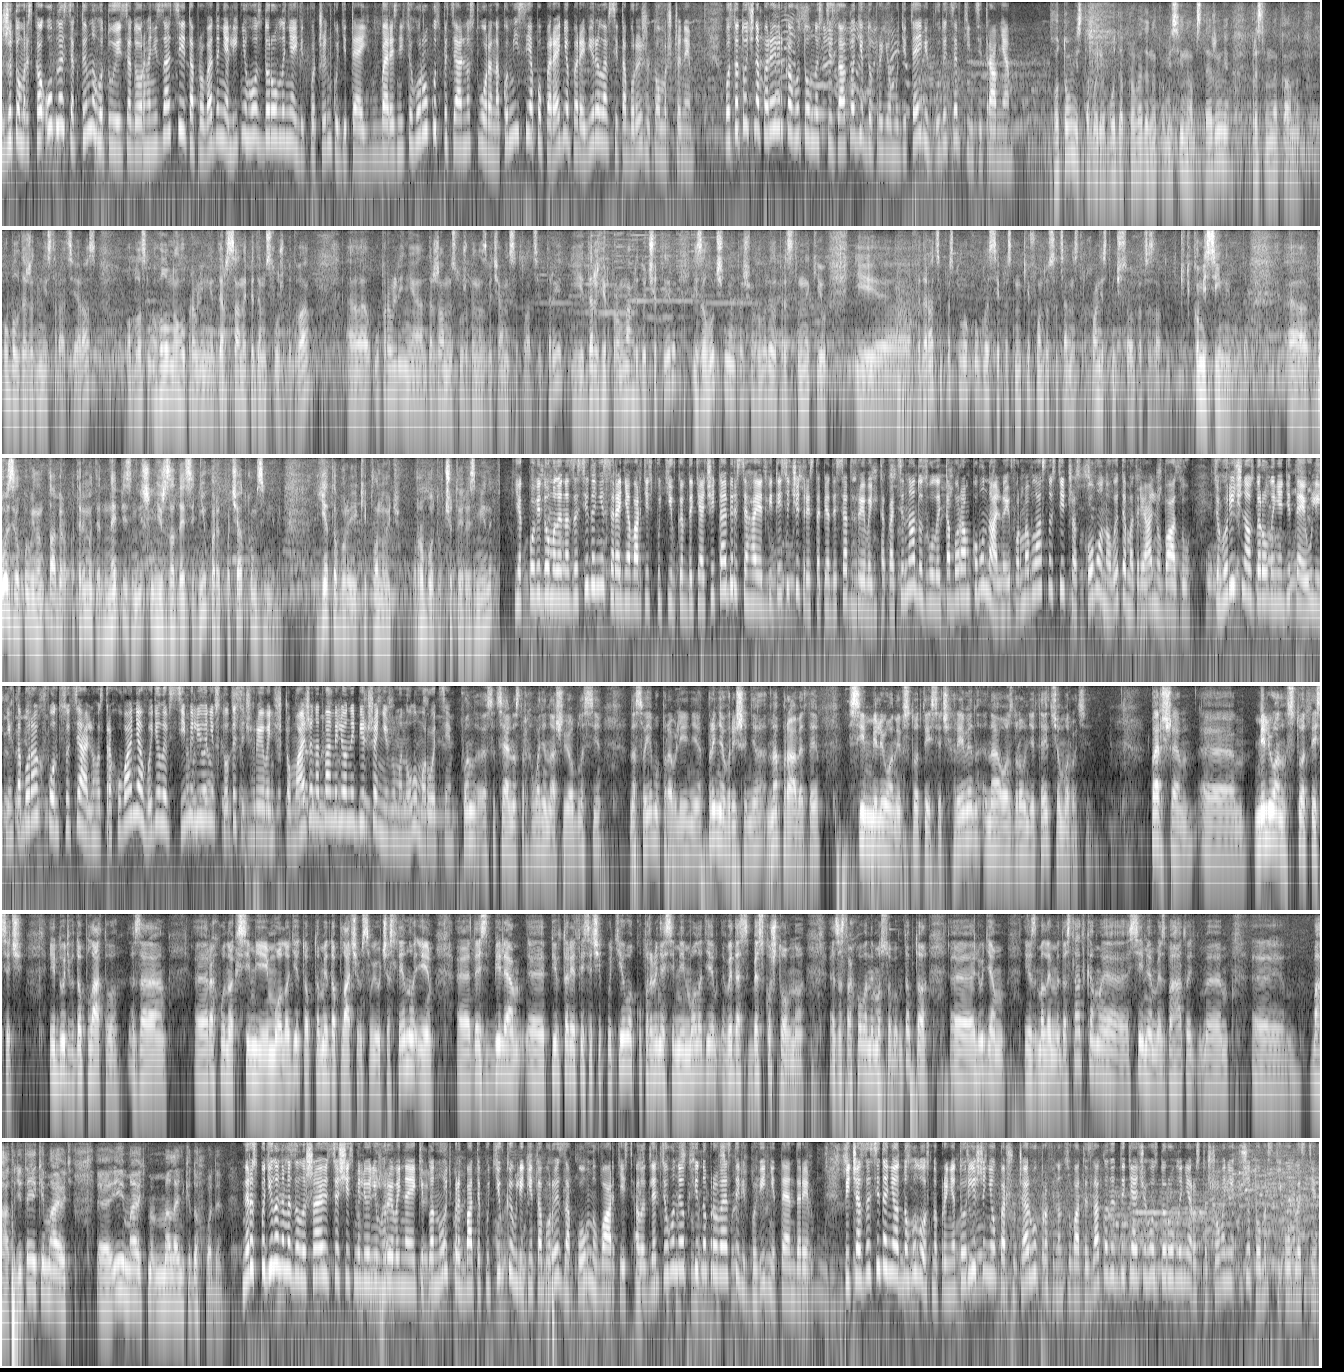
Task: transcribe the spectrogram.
Житомирська область активно готується до організації та проведення літнього оздоровлення і відпочинку дітей. В березні цього року спеціально створена комісія попередньо перевірила всі табори Житомирщини. Остаточна перевірка готовності закладів до прийому дітей відбудеться в кінці травня. Готовність таборів буде проведено комісійне обстеження представниками облдержадміністрації раз, обласного головного управління Держсанепідемслужби 2, е, управління Державної служби надзвичайних ситуацій 3 і Держгірпромнагляду 4 і залученням, те, що говорили представників і е, Федерації проспілок області, і представників Фонду соціального страхування з тимчасової працездатної. Такий комісійний буде. Е, Дозвіл повинен табір отримати не пізніше, ніж за 10 днів перед початком зміни. Є табори, які планують роботу в 4 зміни. Як повідомили на засіданні, середня вартість путівки в дитячий табір сягає 2350 гривень. Така ціна дозволить таборам комунальної форми власності частково оновити матеріальну базу. Цьогоріч на оздоровлення дітей у літніх таборах фонд соціального страхування виділив 7 мільйонів 100 тисяч гривень, що майже на 2 мільйони більше, ніж у минулому році. Фонд е, соціального страхування нашої області на своєму правлінні прийняв рішення направити 7 мільйонів 100 тисяч гривень на оздоровлення дітей в цьому році. Перше, е, мільйон сто тисяч йдуть в доплату за рахунок сім'ї і молоді, тобто ми доплачуємо свою частину і е, десь біля е, півтори тисячі путівок управління сім'ї і молоді видасть безкоштовно е, застрахованим особам, тобто е, людям із малими достатками, е, сім'ями з багато, е, е, багато дітей, які мають, е, і мають маленькі доходи. Нерозподіленими залишаються 6 мільйонів гривень, на які планують придбати путівки в літні табори за повну вартість. Але для цього необхідно провести відповідні тендери. Під час засідання одноголосно прийнято рішення в першу чергу профінансувати заклади дитячого оздоровлення, розташовані в Житомирській області.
